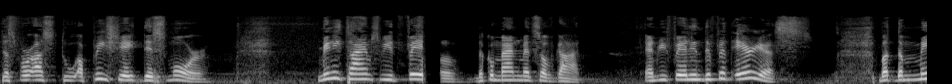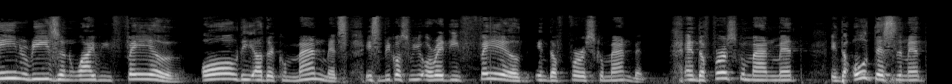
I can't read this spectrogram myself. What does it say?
just for us to appreciate this more. Many times we fail the commandments of God, and we fail in different areas. But the main reason why we fail all the other commandments is because we already failed in the first commandment. And the first commandment in the Old Testament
